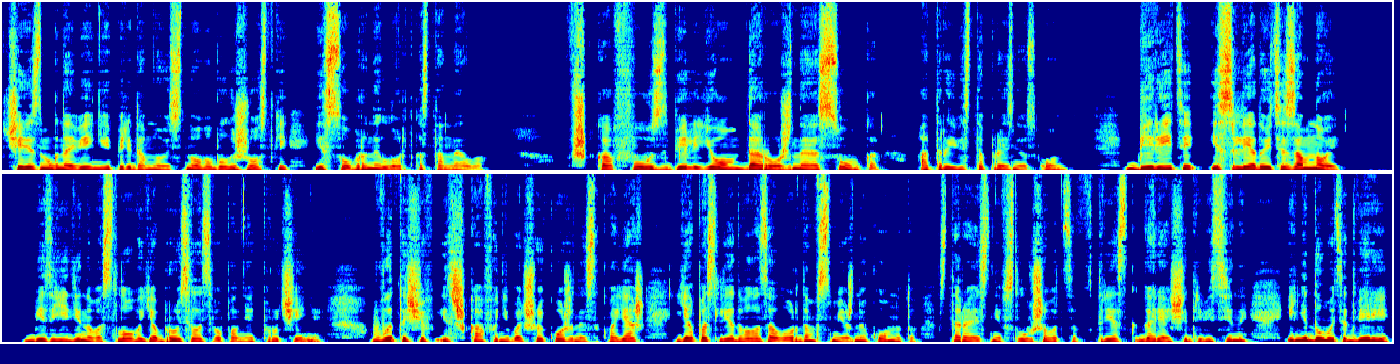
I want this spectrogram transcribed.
Через мгновение передо мной снова был жесткий и собранный лорд Кастанелло. «В шкафу с бельем дорожная сумка», — отрывисто произнес он. «Берите и следуйте за мной!» Без единого слова я бросилась выполнять поручение. Вытащив из шкафа небольшой кожаный саквояж, я последовала за лордом в смежную комнату, стараясь не вслушиваться в треск горящей древесины и не думать о двери,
